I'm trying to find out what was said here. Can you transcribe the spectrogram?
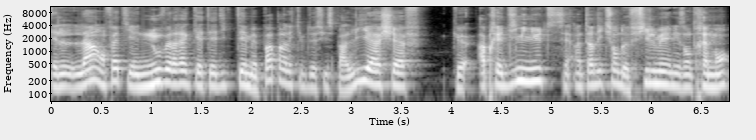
Et là, en fait, il y a une nouvelle règle qui a été dictée, mais pas par l'équipe de Suisse, par l'IHF, que après 10 minutes, c'est interdiction de filmer les entraînements.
